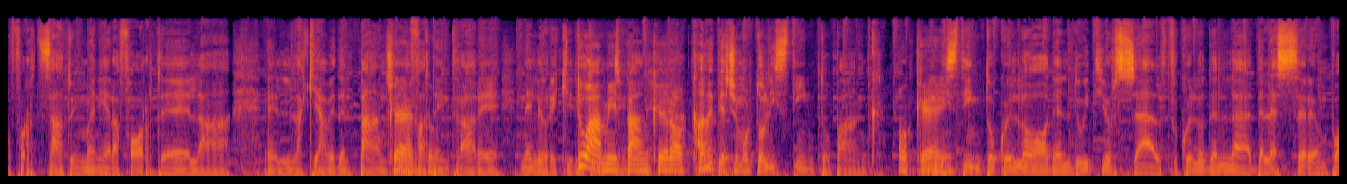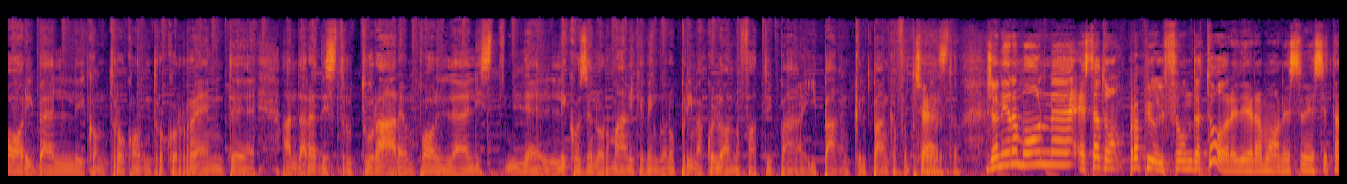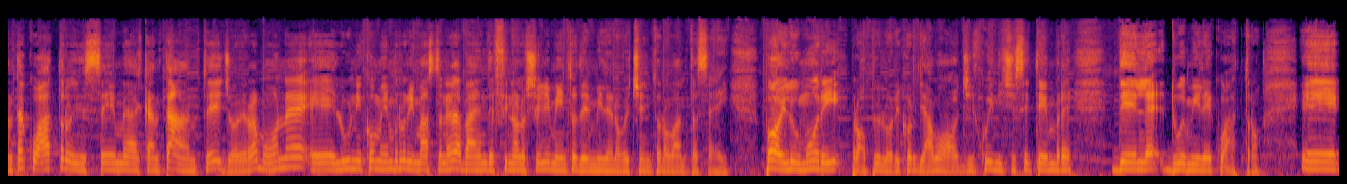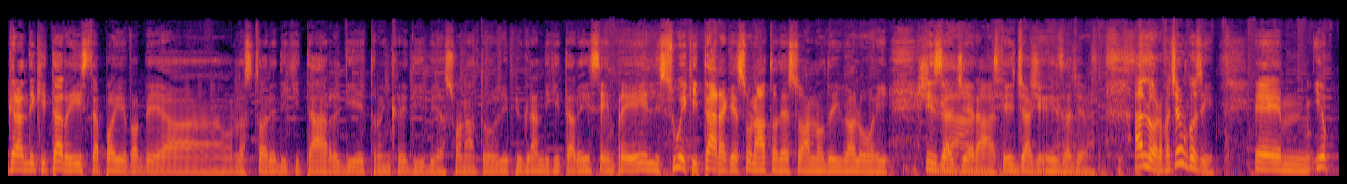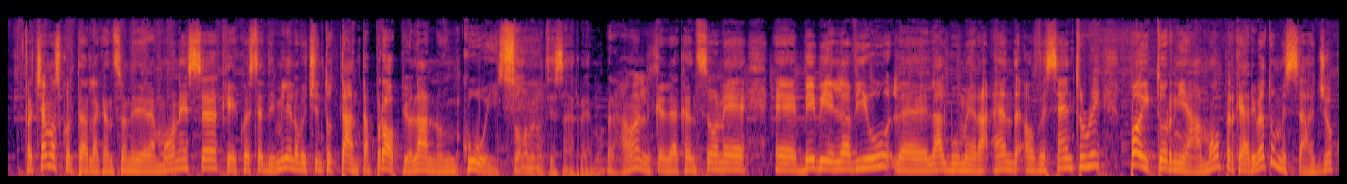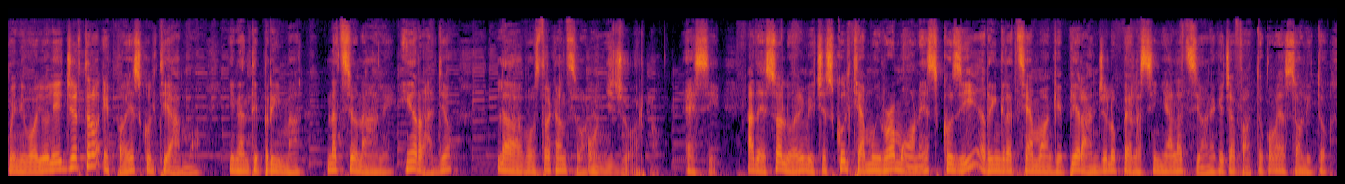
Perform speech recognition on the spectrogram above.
forzato in maniera forte la, eh, la chiave del punk, l'ha Certo. fatta entrare nelle orecchie di Tu tutti. ami il punk rock? A me piace molto l'istinto punk. Ok. L'istinto quello del do it yourself, quello del- dell'essere un po' ribelli contro, controcorrente, andare a destrutturare un po' il- le, le cose normali che vengono prima. Quello hanno fatto i, i punk. Il punk ha fatto Certo. questo. Johnny Ramone è stato proprio il fondatore dei Ramones nel 74 insieme al cantante Joey Ramone e l'unico membro rimasto nella band fino allo scioglimento del 1996. Poi lui morì proprio, lo ricordiamo oggi, il 15 settembre del 2004. E grande chitarrista, poi vabbè ha una storia di chitarre dietro incredibile, ha suonato le più grandi chitarre di sempre e le sue chitarre che ha suonato adesso hanno dei valori Giganti, esagerati, già- giganti, esagerati. sì, sì, Allora, facciamo così. Ehm, io facciamo ascoltare la canzone dei Ramones, che questa è del 1980, proprio l'anno in cui. Sono venuti a Sanremo. Bravo, la canzone è Baby I Love You, l'album era End of a Century. Poi torniamo perché è arrivato un messaggio, quindi voglio leggertelo e poi ascoltiamo in anteprima nazionale in radio la vostra canzone. Ogni giorno. Eh sì. Adesso allora invece ascoltiamo i Ramones, così ringraziamo anche Pierangelo per la segnalazione che ci ha fatto come al solito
